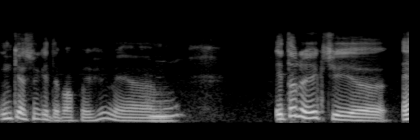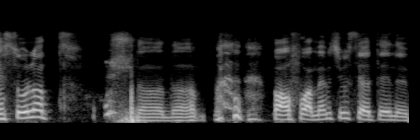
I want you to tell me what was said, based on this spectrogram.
une question qui n'était pas prévue, mais euh, mhm. étant donné que tu es euh, insolente, dans, parfois même sur certaines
